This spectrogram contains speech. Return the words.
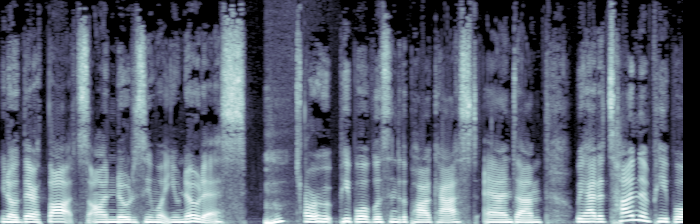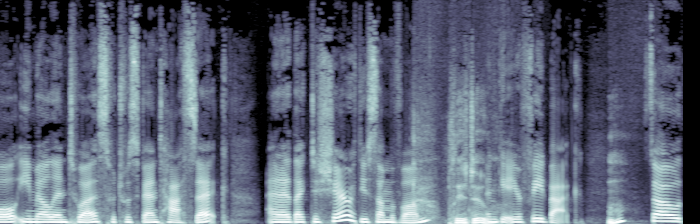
you know, their thoughts on noticing what you notice. Mm-hmm. Or people have listened to the podcast, and um, we had a ton of people email into us, which was fantastic. And I'd like to share with you some of them. Please do, and get your feedback. Mm-hmm. So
